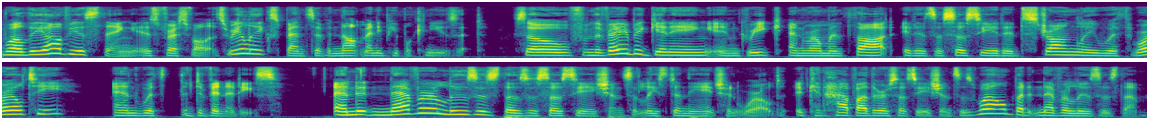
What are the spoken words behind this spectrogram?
Well, the obvious thing is, first of all, it's really expensive and not many people can use it. So, from the very beginning in Greek and Roman thought, it is associated strongly with royalty and with the divinities. And it never loses those associations, at least in the ancient world. It can have other associations as well, but it never loses them.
